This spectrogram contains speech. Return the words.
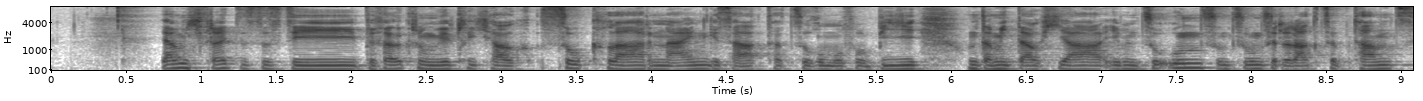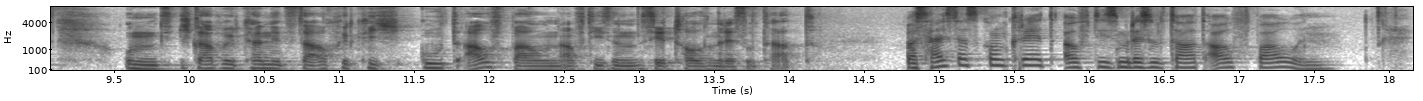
Ja, mich freut es, dass die Bevölkerung wirklich auch so klar Nein gesagt hat zur Homophobie und damit auch Ja eben zu uns und zu unserer Akzeptanz. Und ich glaube, wir können jetzt da auch wirklich gut aufbauen auf diesem sehr tollen Resultat. Was heißt das konkret, auf diesem Resultat aufbauen?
